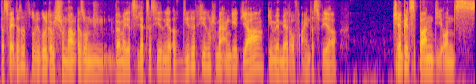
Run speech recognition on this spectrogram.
Das wäre, das ist sowieso, glaube ich, schon lang, also wenn man jetzt letzte Season jetzt, also diese Season schon mehr angeht, ja, gehen wir mehr darauf ein, dass wir Champions bannen, die uns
